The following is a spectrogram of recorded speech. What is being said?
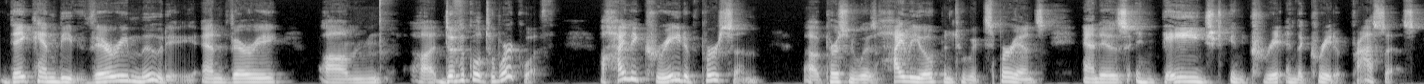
they can be very moody and very um, uh, difficult to work with. A highly creative person, a person who is highly open to experience and is engaged in, crea- in the creative process,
